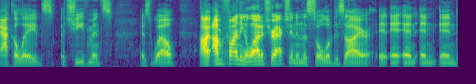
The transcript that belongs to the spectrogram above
accolades, achievements as well. I, I'm finding a lot of traction in the soul of desire, and and and, and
